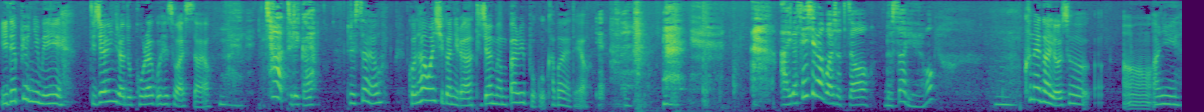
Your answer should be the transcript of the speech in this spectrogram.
이 대표님이 디자인이라도 보라고 해서 왔어요. 차 드릴까요? 됐어요. 곧 하원 시간이라 디자인만 빨리 보고 가봐야 돼요. 예. 아이가 셋이라고 하셨죠? 몇 살이에요? 큰애가 여섯, 어, 아니,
